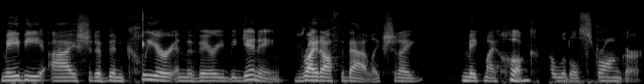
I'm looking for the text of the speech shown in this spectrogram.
Maybe I should have been clear in the very beginning, right off the bat. Like, should I make my mm-hmm. hook a little stronger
